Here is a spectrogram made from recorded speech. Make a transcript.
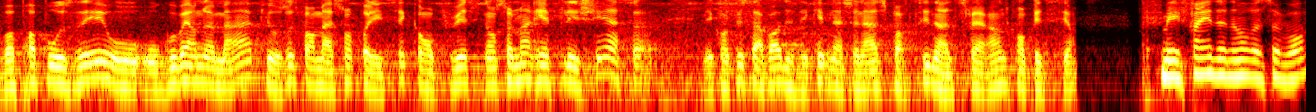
on va proposer au, au, gouvernement puis aux autres formations politiques qu'on puisse non seulement réfléchir à ça, mais qu'on puisse avoir des équipes nationales sportives dans différentes compétitions. Mais fin de non-recevoir?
